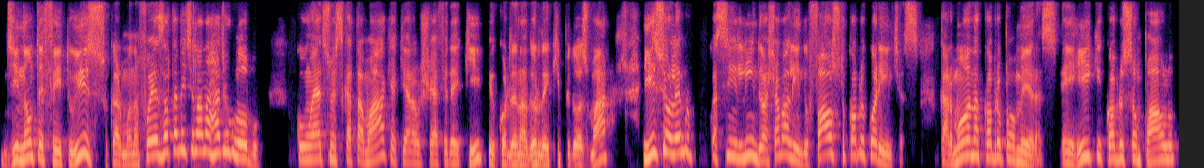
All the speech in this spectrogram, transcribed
de não ter feito isso, Carmona, foi exatamente lá na Rádio Globo, com o Edson Escatamaca, que era o chefe da equipe, o coordenador da equipe do Osmar. E isso eu lembro, assim, lindo, eu achava lindo. Fausto cobre o Corinthians, Carmona cobre o Palmeiras, Henrique cobre o São Paulo,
